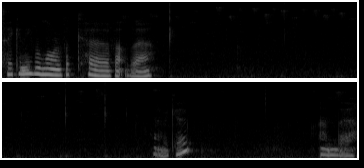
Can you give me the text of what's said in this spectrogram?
take an even more of a curve up there. There we go. And there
